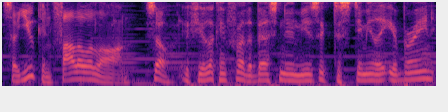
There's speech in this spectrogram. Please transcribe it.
so you can follow along. So, if you're looking for the best new music to stimulate your brain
